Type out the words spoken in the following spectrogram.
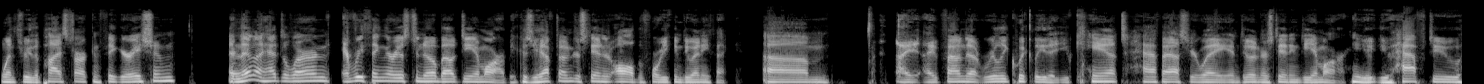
went through the Pi-Star configuration, and then I had to learn everything there is to know about DMR because you have to understand it all before you can do anything. Um, I, I found out really quickly that you can't half-ass your way into understanding DMR. You, you have to,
